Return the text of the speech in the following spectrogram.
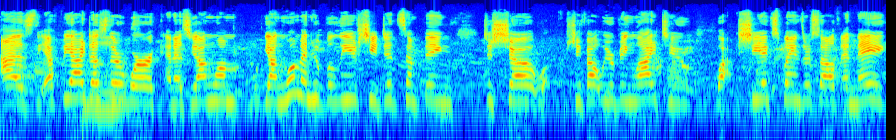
as the FBI does their mm-hmm. work, and as young wom- young woman who believes she did something to show she felt we were being lied to. She explains herself, and they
